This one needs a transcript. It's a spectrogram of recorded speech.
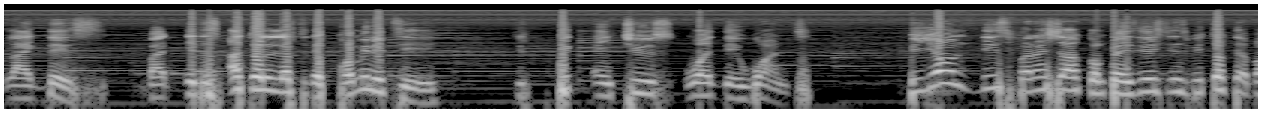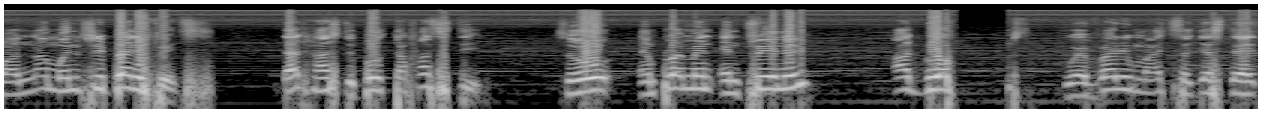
like this. But it is actually left to the community to pick and choose what they want. Beyond these financial compensations, we talked about non-monetary benefits. That has to build capacity. So employment and training, outgrowth were very much suggested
